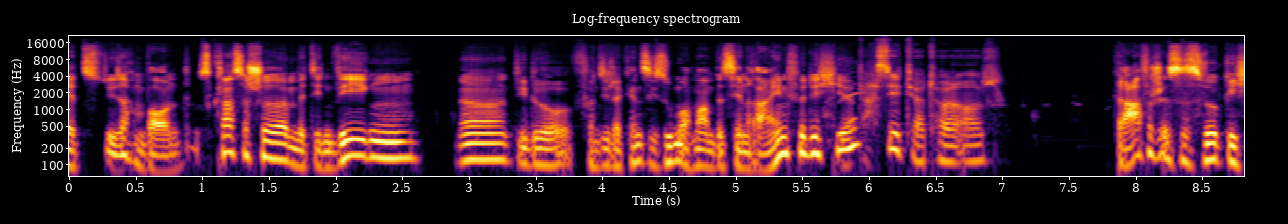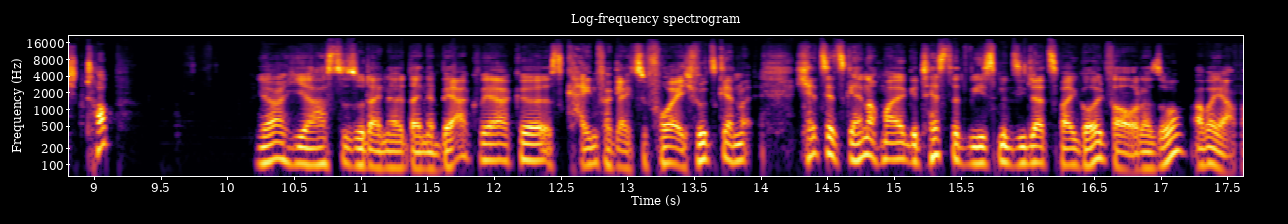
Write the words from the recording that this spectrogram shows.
jetzt die Sachen bauen. Das Klassische mit den Wegen, ne, die du von Siedler kennst. Ich zoome auch mal ein bisschen rein für dich hier. Das sieht ja toll aus. Grafisch ist es wirklich top. Ja, hier hast du so deine, deine Bergwerke. Ist kein Vergleich zu vorher. Ich würde es gerne, ich hätte es jetzt gerne noch mal getestet, wie es mit Siedler 2 Gold war oder so. Aber ja.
